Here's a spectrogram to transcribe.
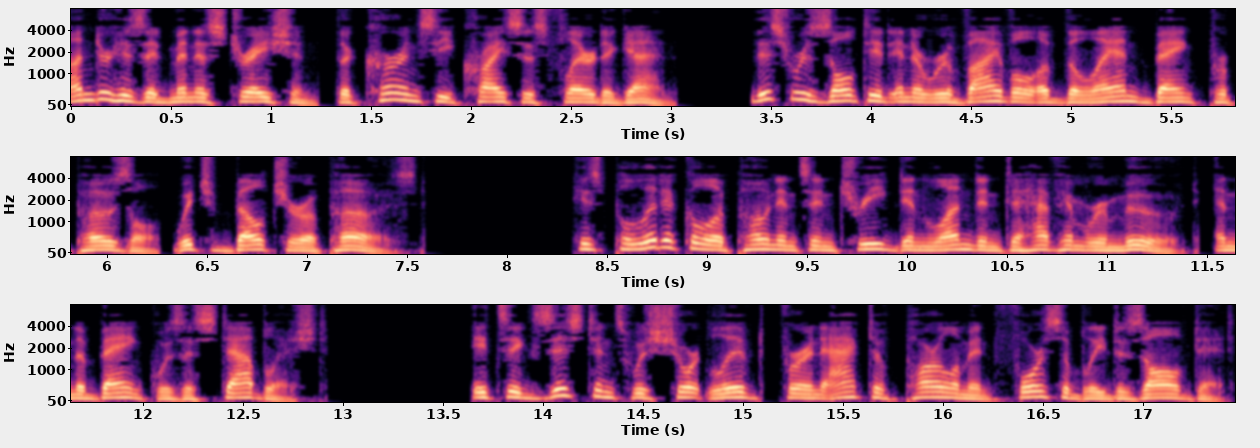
Under his administration, the currency crisis flared again. This resulted in a revival of the land bank proposal, which Belcher opposed. His political opponents intrigued in London to have him removed, and the bank was established. Its existence was short-lived, for an Act of Parliament forcibly dissolved it.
